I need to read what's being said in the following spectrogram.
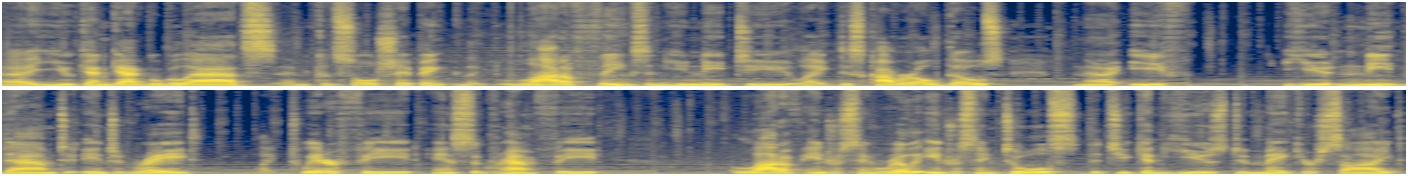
Uh, you can get Google Ads and console shipping, a lot of things, and you need to like discover all those. Now, if you need them to integrate, like Twitter feed, Instagram feed, a lot of interesting, really interesting tools that you can use to make your site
